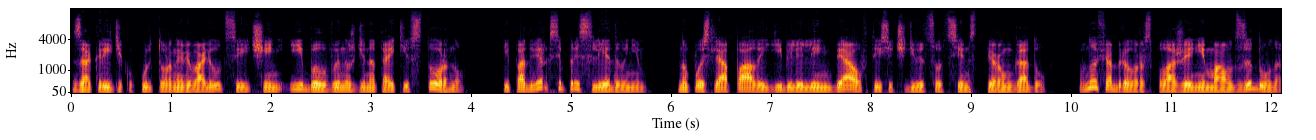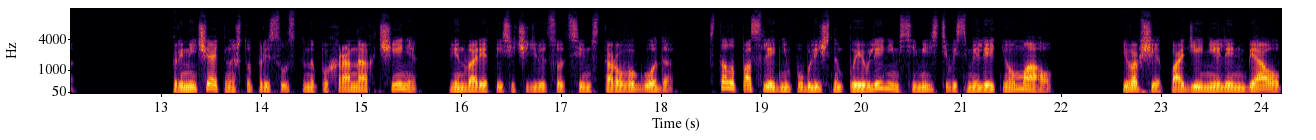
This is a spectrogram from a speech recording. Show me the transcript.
За критику культурной революции Чень И был вынужден отойти в сторону и подвергся преследованиям, но после опала и гибели Лень Бяо в 1971 году вновь обрел расположение Мао Цзэдуна. Примечательно, что присутствие на похоронах Ченя в январе 1972 года стало последним публичным появлением 78-летнего Мао. И вообще, падение Лень Бяо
